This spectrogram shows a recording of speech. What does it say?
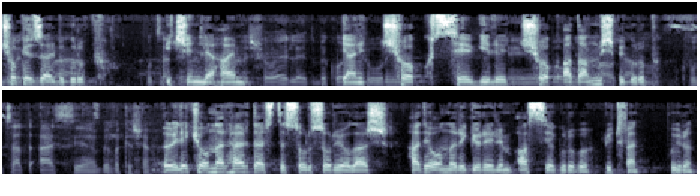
Çok özel bir grup için Lehaim yani çok sevgili, çok adanmış bir grup. Öyle ki onlar her derste soru soruyorlar. Hadi onları görelim. Asya grubu lütfen buyurun.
